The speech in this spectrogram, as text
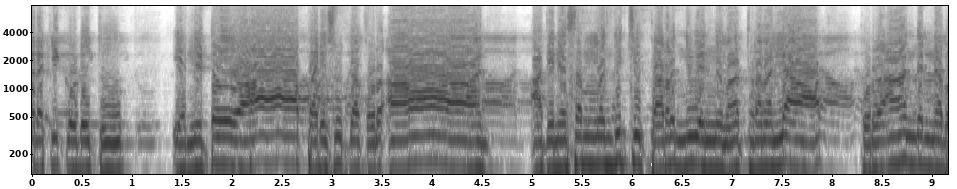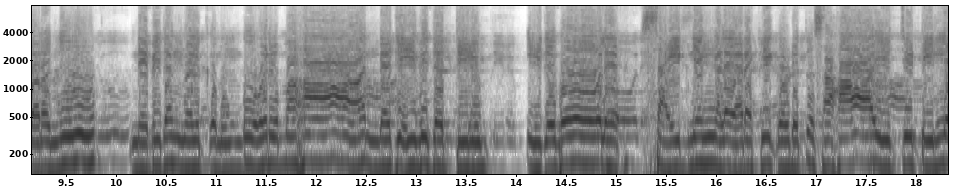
ഇറക്കി കൊടുത്തു എന്നിട്ടോ ആ പരിശുദ്ധ ഖുർആൻ അതിനെ സംബന്ധിച്ച് പറഞ്ഞു എന്ന് മാത്രമല്ല ഖുർആൻ തന്നെ പറഞ്ഞു നിബിതങ്ങൾക്ക് മുമ്പ് ഒരു മഹാന്റെ ജീവിതത്തിലും ഇതുപോലെ സൈന്യങ്ങളെ ഇറക്കി കൊടുത്ത് സഹായിച്ചിട്ടില്ല.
